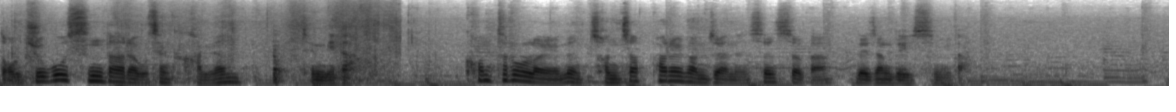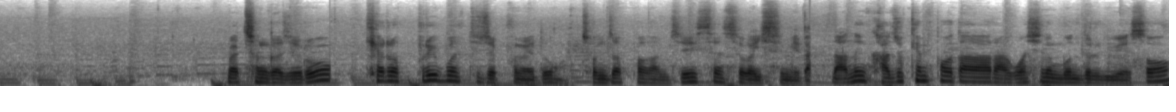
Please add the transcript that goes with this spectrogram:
넣어주고 쓴다라고 생각하면 됩니다. 컨트롤러에는 전자파를 감지하는 센서가 내장되어 있습니다. 마찬가지로 캐럿 프리볼트 제품에도 전자파 감지 센서가 있습니다. 나는 가죽 캠퍼다 라고 하시는 분들을 위해서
